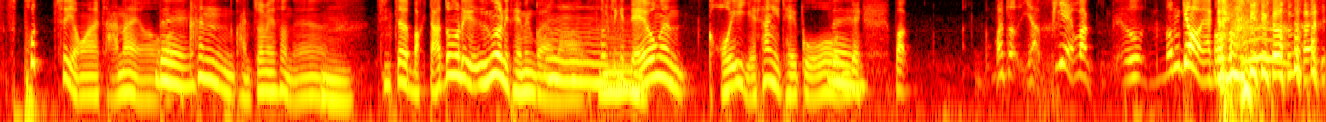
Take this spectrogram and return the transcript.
스포츠 영화잖아요. 네. 큰 관점에서는 음, 진짜 막 나도 모르게 응원이 되는 거야. 막 음. 솔직히 음. 내용은 거의 예상이 되고 네. 근데 막 맞아 야 피해 막 어, 넘겨 약간 이런 말이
